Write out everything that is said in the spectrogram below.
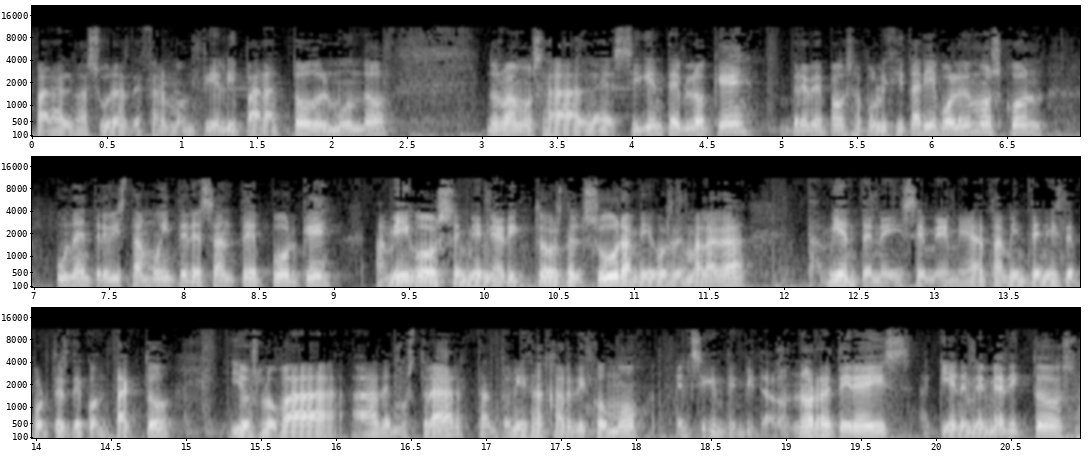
para el Basuras de Farmontiel y para todo el mundo. Nos vamos al eh, siguiente bloque, breve pausa publicitaria y volvemos con una entrevista muy interesante porque, amigos MM Adictos del Sur, amigos de Málaga, también tenéis MMA, también tenéis deportes de contacto y os lo va a demostrar tanto Nathan Hardy como el siguiente invitado. No os retiréis aquí en MM Adictos.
